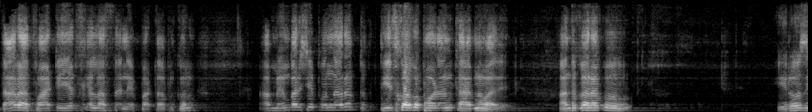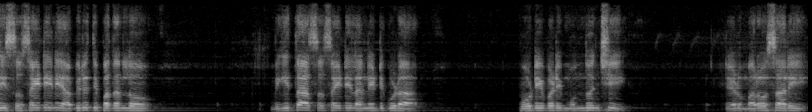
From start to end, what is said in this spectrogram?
దాదాపు ఫార్టీ ఇయర్స్కి వెళ్ళి వస్తాయి పట్టపుకులు ఆ మెంబర్షిప్ ఉన్నారు తీసుకోకపోవడానికి కారణం అది. అందుకొరకు ఈరోజు ఈ సొసైటీని అభివృద్ధి పదంలో మిగతా సొసైటీలన్నింటి కూడా పోటీపడి ముందుంచి నేడు మరోసారి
